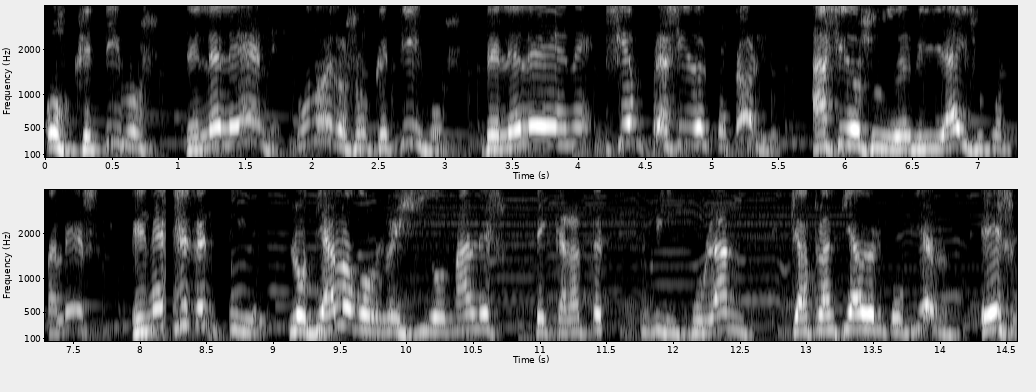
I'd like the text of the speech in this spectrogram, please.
objetivos del ELN. Uno de los objetivos del ELN siempre ha sido el petróleo, ha sido su debilidad y su fortaleza. En ese sentido, los diálogos regionales de carácter vinculante que ha planteado el gobierno. Es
